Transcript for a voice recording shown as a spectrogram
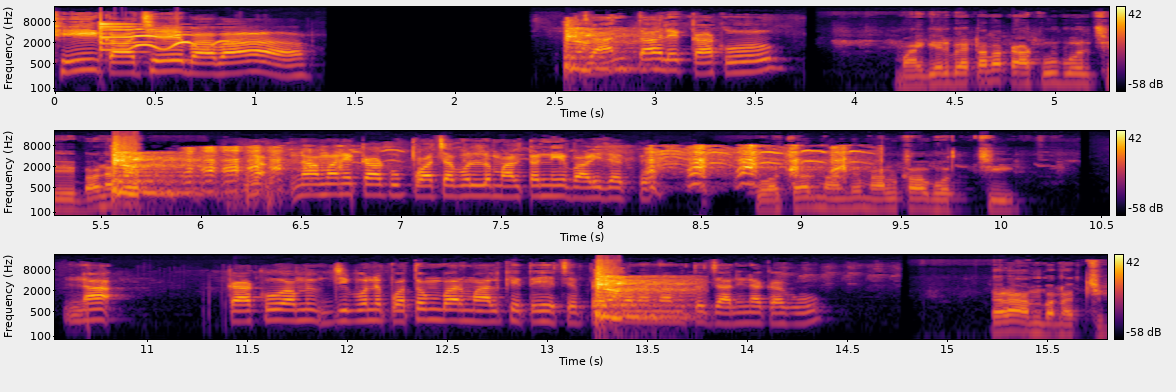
ঠিক আছে বাবা। তাহলে কাকু। মাইয়ের বেটা বা কাকু বলছে বানা। না মানে কাকু পচা বলল মালটা নিয়ে বাড়ি যাচ্ছে পচার মাকে মাল খাওয়া বসছি না কাকু আমি জীবনে প্রথমবার মাল খেতে হয়েছে প্রথম আমি তো জানি না কাকু। তারা আম বানাচ্ছি।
